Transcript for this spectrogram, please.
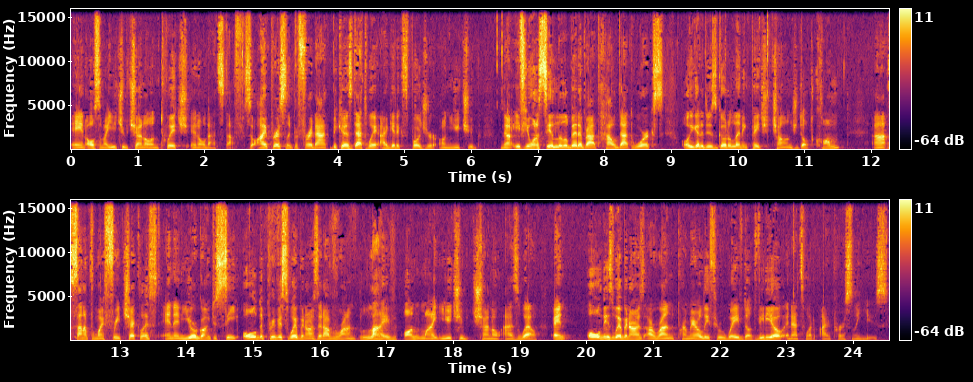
and also my YouTube channel and Twitch and all that stuff. So I personally prefer that because that way I get exposure on YouTube. Now, if you want to see a little bit about how that works, all you got to do is go to landingpagechallenge.com uh, sign up for my free checklist, and then you're going to see all the previous webinars that I've run live on my YouTube channel as well. And all these webinars are run primarily through wave.video, and that's what I personally use.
